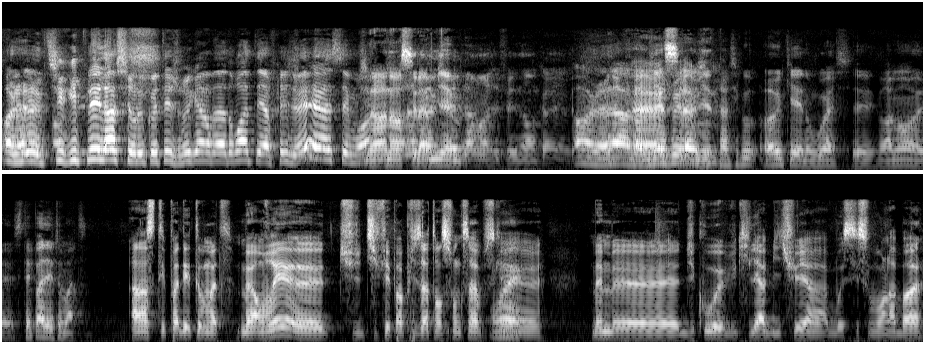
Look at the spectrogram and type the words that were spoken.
Oh là là, le petit replay là sur le côté, je regarde à droite et après, je... eh, c'est moi. Non, non, c'est la mienne. La main, j'ai fait non quand même. Oh là là, bah, bien c'est joué la là, j'ai mienne. pris un petit coup. Ok, donc ouais, c'est vraiment. euh, C'était pas des tomates. Ah non, c'était pas des tomates. Mais en vrai, euh, tu t'y fais pas plus attention que ça parce que euh, même euh, du coup, euh, vu qu'il est habitué à bosser souvent là-bas,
